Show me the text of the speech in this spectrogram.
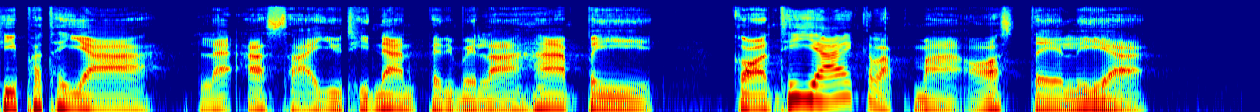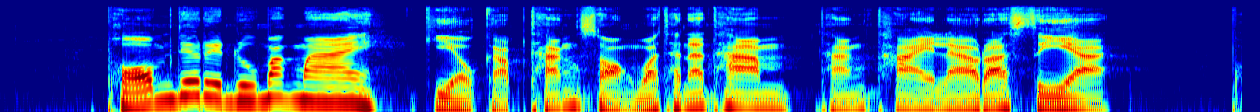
ที่พัทยา และอาศัยอยู่ที่นั่นเป็นเวลา 5 ปี ก่อนที่ย้ายกลับมาออสเตรเลีย ผมได้เรียนรู้มากมายเกี่ยวกับทั้งสองวัฒนธรรม ทั้งไทยและรัสเซีย ผ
